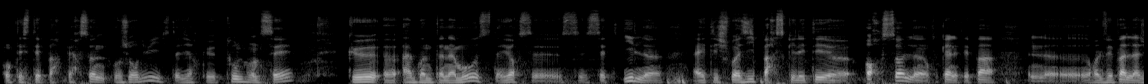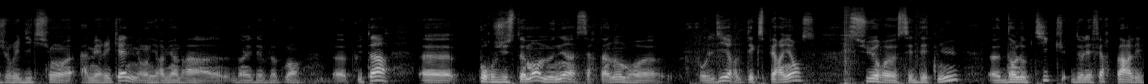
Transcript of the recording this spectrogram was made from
contestés par personne aujourd'hui. C'est-à-dire que tout le monde sait que euh, à Guantanamo, d'ailleurs cette île a été choisie parce qu'elle était hors sol, en tout cas elle pas, ne relevait pas de la juridiction américaine, mais on y reviendra dans les développements plus tard, pour justement mener un certain nombre, il faut le dire, d'expériences sur ces détenus euh, dans l'optique de les faire parler.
